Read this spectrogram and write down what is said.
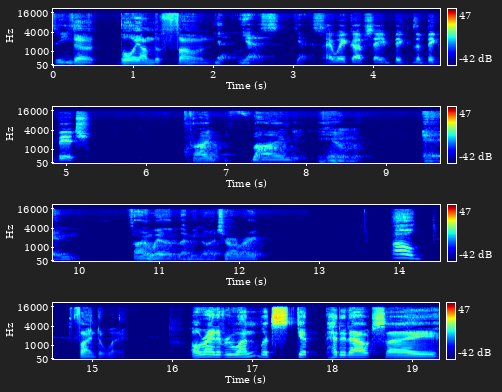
Please, The boy on the phone. yeah, yes, yes. I wake up, say big the big bitch. Find find him and find a way to let me know that you're all right. I'll find a way. All right, everyone, let's get headed out. I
